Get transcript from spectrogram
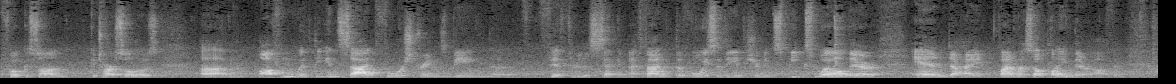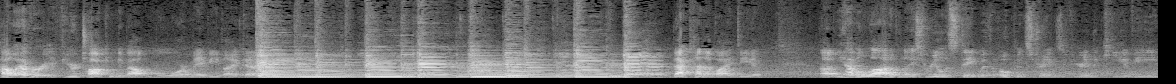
focus on guitar solos um, often with the inside four strings being the fifth through the second. I find that the voice of the instrument speaks well there, and I find myself playing there often. However, if you're talking about more maybe like a that kind of idea, uh, you have a lot of nice real estate with open strings if you're in the key of E.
